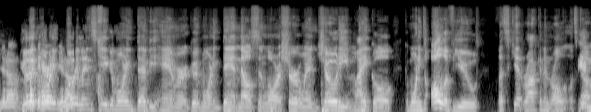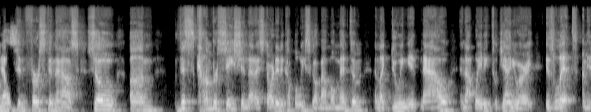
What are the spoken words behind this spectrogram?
You know, good like morning, you know. Linsky. Good morning, Debbie Hammer. Good morning, Dan Nelson, Laura Sherwin, Jody, Michael. Good morning to all of you. Let's get rocking and rolling. Let's go. Dan Nelson first in the house. So, um, this conversation that I started a couple of weeks ago about momentum and like doing it now and not waiting till January is lit. I mean,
